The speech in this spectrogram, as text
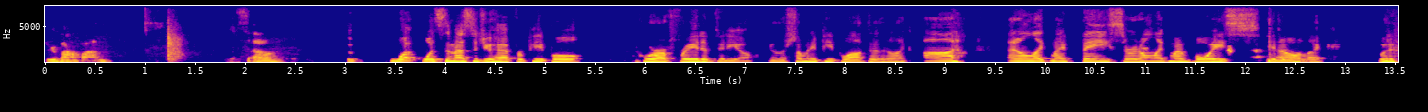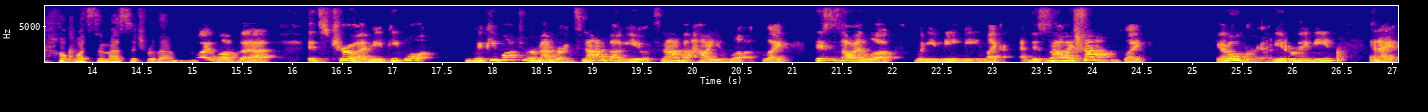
through BombBomb. So, what what's the message you have for people who are afraid of video? You know, there's so many people out there that are like, ah, I don't like my face or I don't like my voice. You know, like, what what's the message for them? Oh, I love that. It's true. I mean, people we people have to remember it's not about you. It's not about how you look. Like this is how I look when you meet me. Like this is how I sound. Like get over it. You know what I mean? And I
